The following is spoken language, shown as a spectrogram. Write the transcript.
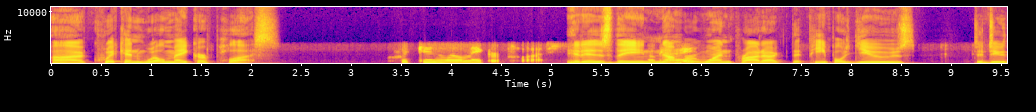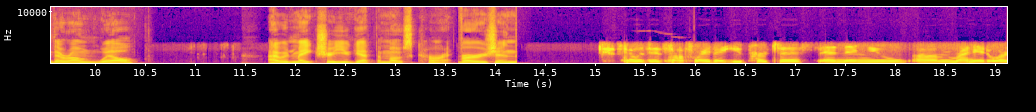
uh, Quicken Willmaker Plus. Quicken Willmaker Plus. It is the Okay. number one product that people use to do their own will. I would make sure you get the most current version. So is it software that you purchase and then you um, run it, or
